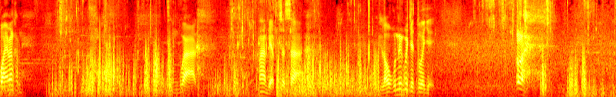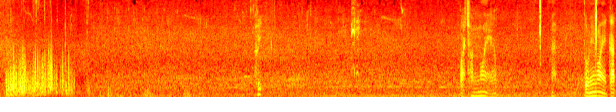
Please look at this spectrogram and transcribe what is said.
ปล่อยมันครับถึงว่ามาแบบซาๆเราก็นึกว่าจะตัวใหญ่เอ้ยเฮ้ย ปลาช่อนน้อยครับ ตัวนี้น้อยกัด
